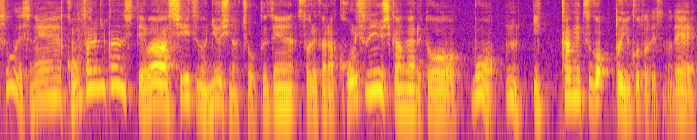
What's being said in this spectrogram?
そうですね。コンサルに関しては私立の入試の直前それから公立入試考えるともう、うん、1ヶ月後ということですので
